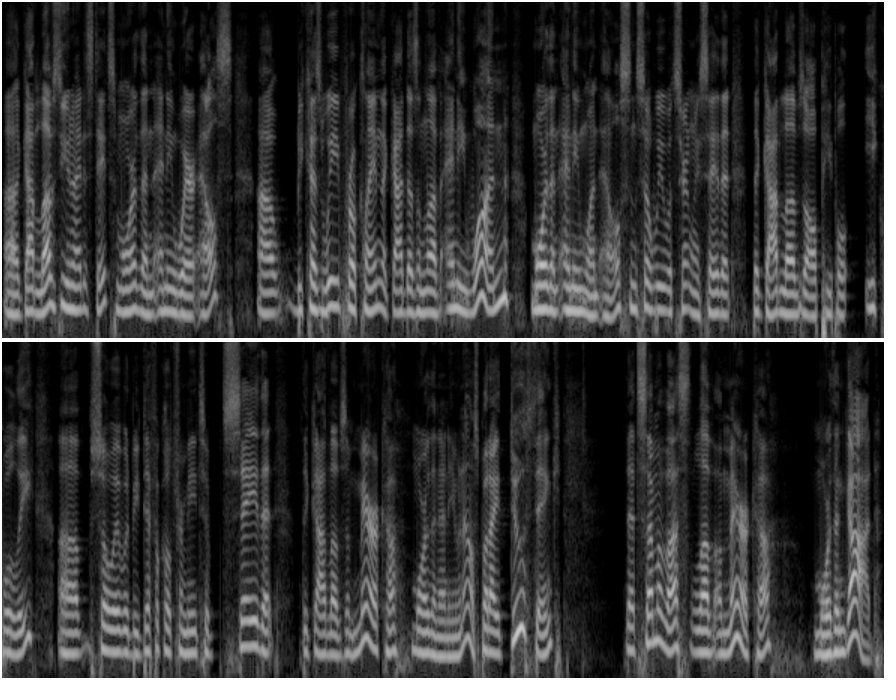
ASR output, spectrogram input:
uh, God loves the United States more than anywhere else, uh, because we proclaim that God doesn't love anyone more than anyone else, and so we would certainly say that that God loves all people equally. Uh, so it would be difficult for me to say that that God loves America more than anyone else. But I do think that some of us love America more than God.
